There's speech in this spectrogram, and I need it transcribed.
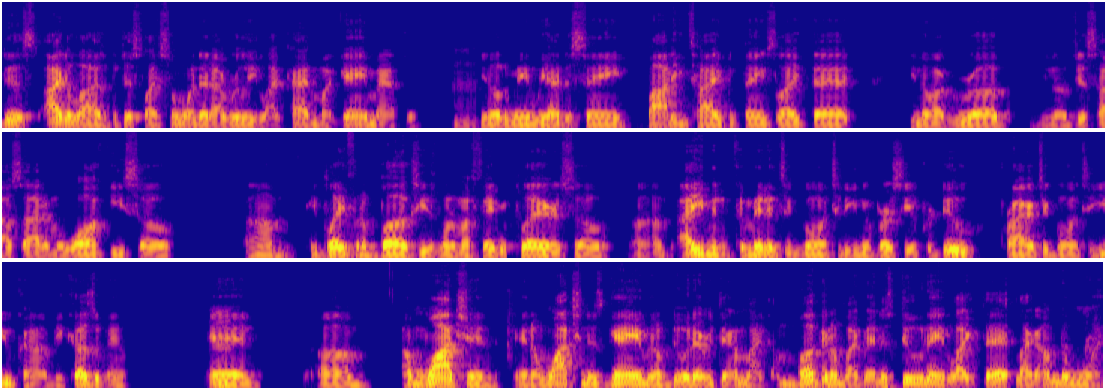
just idolize, but just like someone that I really like patting my game after. Hmm. You know what I mean? We had the same body type and things like that. You know, I grew up, you know, just outside of Milwaukee, so um, he played for the Bucks. He was one of my favorite players. So um, I even committed to going to the University of Purdue prior to going to UConn because of him. Hmm. And um, I'm watching and I'm watching this game and I'm doing everything. I'm like, I'm mugging. I'm like, man, this dude ain't like that. Like, I'm the one.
